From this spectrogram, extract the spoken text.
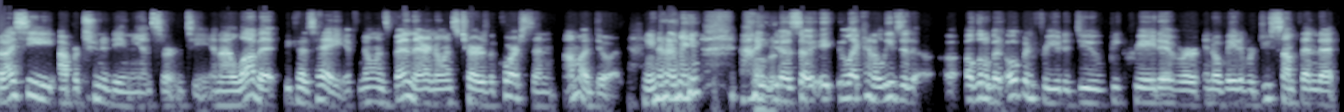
but I see opportunity in the uncertainty and I love it because, hey, if no one's been there, no one's charted the course, then I'm going to do it. You know what I mean? you know, so it like kind of leaves it a, a, little bit open for you to do, be creative or innovative or do something that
